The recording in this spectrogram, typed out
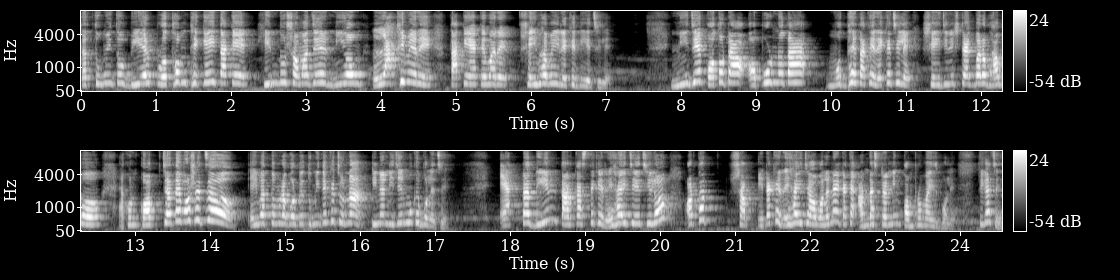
তা তুমি তো বিয়ের প্রথম থেকেই তাকে হিন্দু সমাজের নিয়ম লাথি মেরে তাকে একেবারে সেইভাবেই রেখে দিয়েছিলে। নিজে কতটা অপূর্ণতা মধ্যে তাকে রেখেছিলে, সেই জিনিসটা একবারও ভাবো। এখন কপচাতে বসেছ। এইবার তোমরা বলবে, তুমি দেখেছ? না, টিনা নিজের মুখে বলেছে। একটা দিন তার কাছ থেকে রেহাই চেয়েছিল, অর্থাৎ সব, এটাকে রেহাই চাওয়া বলে না, এটাকে আন্ডারস্ট্যান্ডিং কম্প্রোমাইজ বলে, ঠিক আছে?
